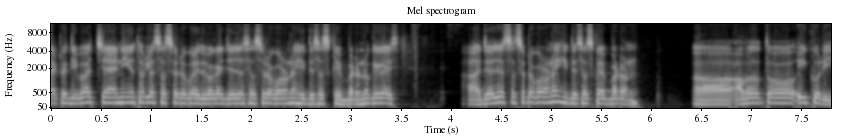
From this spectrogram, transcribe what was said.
লাইকটা দিবা নিয়ে থাকলে সাবস্ক্রাইব করে দিবা যা যা সাবস্ক্রাইব করো না হিতে সাবস্ক্রাইব বাটন ওকে গাইস যা যা সাবস্ক্রাইব করো না হিতে সাবস্ক্রাইব বাটন আপাতত ই করি।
